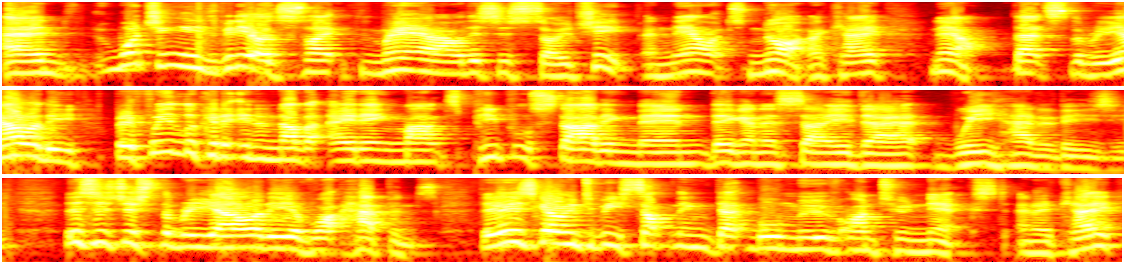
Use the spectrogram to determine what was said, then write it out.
And watching these videos, it's like, wow, this is so cheap. And now it's not, okay? Now, that's the reality. But if we look at it in another 18 months, people starting then, they're going to say that we had it easy. This is just the reality of what happens. There is going to be something that we'll move on to next. And okay?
